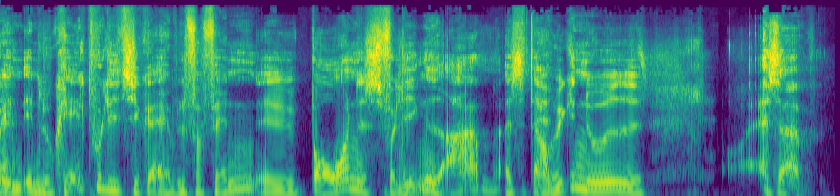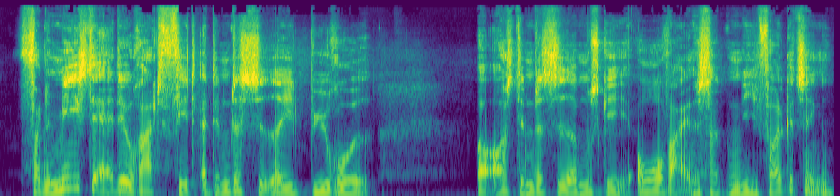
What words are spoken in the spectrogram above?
en, en lokalpolitiker er vel for fanden øh, borgernes forlængede arm. Altså, der ja. er jo ikke noget... Øh, altså, for det meste er det jo ret fedt, at dem, der sidder i et byråd, og også dem, der sidder måske overvejende sådan i Folketinget,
